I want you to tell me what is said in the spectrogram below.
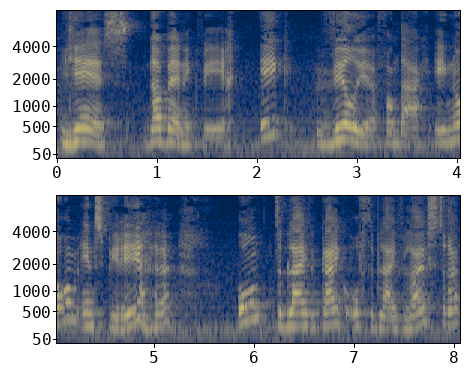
Yes, daar ben ik weer. Ik wil je vandaag enorm inspireren om te blijven kijken of te blijven luisteren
